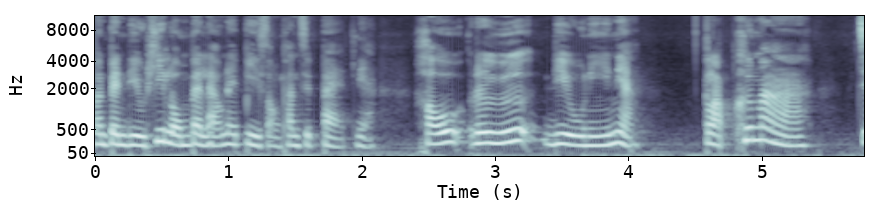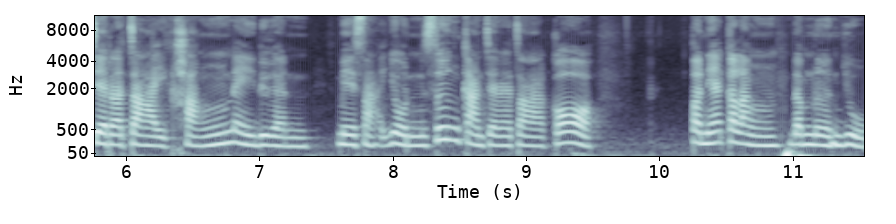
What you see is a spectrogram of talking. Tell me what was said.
มันเป็นดีลที่ล้มไปแล้วในปี 2018 เนี่ย เขารื้อดีลนี้เนี่ยกลับขึ้นมาเจรจาอีกครั้งในเดือนเมษายน ซึ่งการเจรจาก็ตอนนี้กำลังดำเนินอยู่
